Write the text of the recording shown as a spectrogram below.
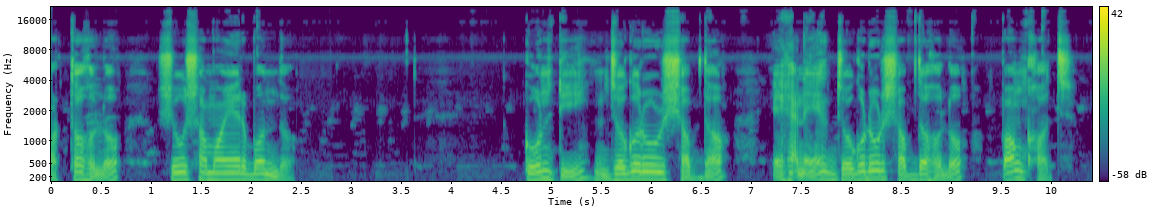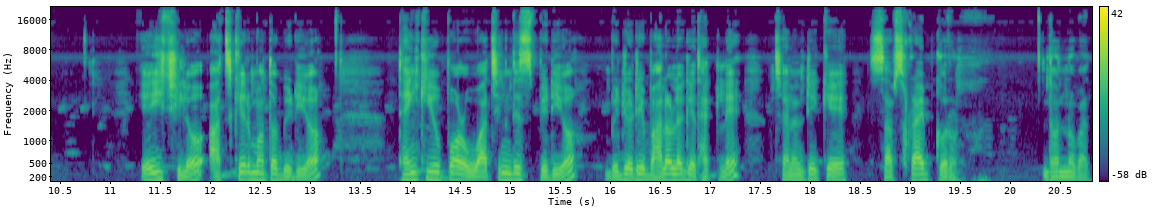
অর্থ হল সুসময়ের বন্ধ। কোনটি? যোগরুর শব্দ। এখানে যোগরুর শব্দ হল পঙ্কজ। এই ছিল আজকের মতো video. Thank you for watching this video ভিডিওটি ভালো লেগে থাকলে চ্যানেলটিকে সাবস্ক্রাইব করুন। ধন্যবাদ।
